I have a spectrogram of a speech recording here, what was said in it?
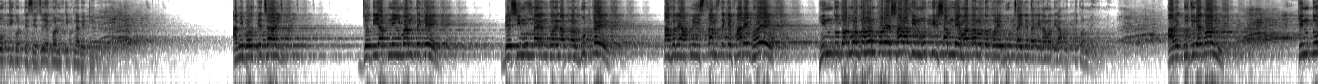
ভক্তি করতেছে জুড়ে কন টিক না বেটি আমি বলতে চাই যদি আপনি ইমান থেকে বেশি মূল্যায়ন করেন আপনার বুটকে, তাহলে আপনি ইসলাম থেকে ফারেক হয়ে হিন্দু ধর্ম গ্রহণ করে সারাদিন মূর্তির সামনে মাথা নত করে বুট চাইতে থাকেন, আমাদের আপত্তিকর নাই। আর একটু জুড়ে কন। কিন্তু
